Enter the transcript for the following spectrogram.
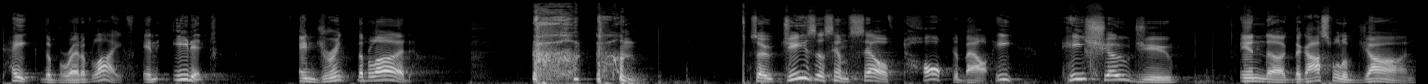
take the bread of life and eat it and drink the blood. so Jesus himself talked about, he, he showed you in the, the Gospel of John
